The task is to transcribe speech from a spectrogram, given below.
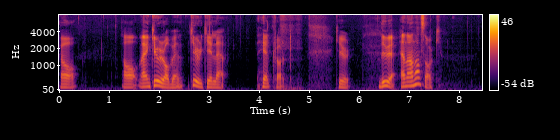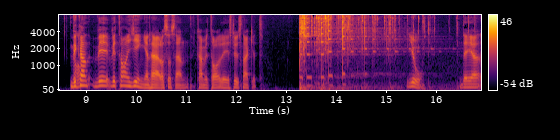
Ja. Ja, men kul Robin. Kul kille. Helt klart. Kul. Du, en annan sak. Vi, Ja. kan, vi, vi tar en jingel här och så sen kan vi ta det i slutsnacket. Jo, det jag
